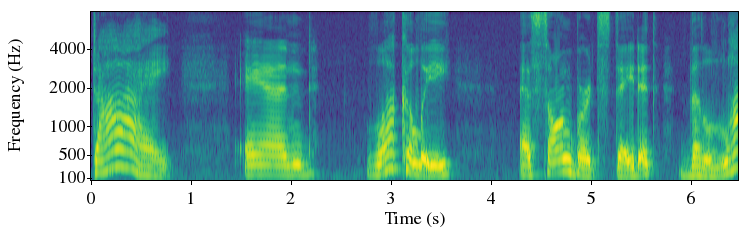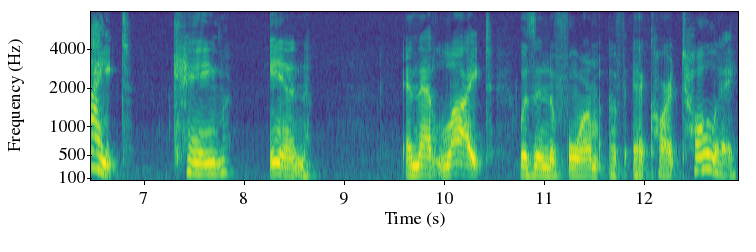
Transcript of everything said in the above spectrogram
die. And luckily, as Songbird stated, the light came in. And that light was in the form of Eckhart Tolle.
